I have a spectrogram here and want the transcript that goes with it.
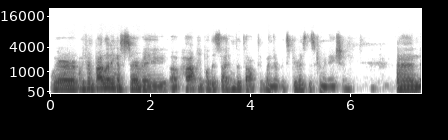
we're we've been piloting a survey of how people decide who to talk to when they've experienced discrimination. And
